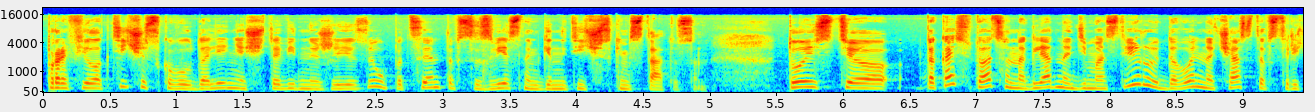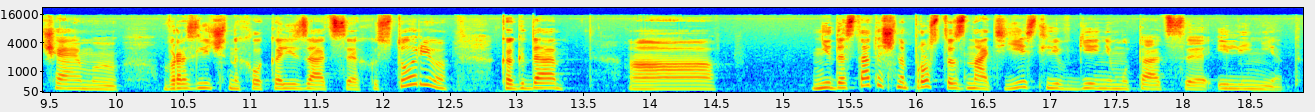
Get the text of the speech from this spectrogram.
профилактического удаления щитовидной железы у пациентов с известным генетическим статусом. То есть э, такая ситуация наглядно демонстрирует довольно часто встречаемую в различных локализациях историю, когда а, недостаточно просто знать, есть ли в гене мутация или нет.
